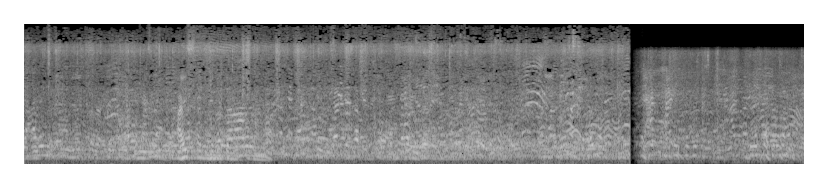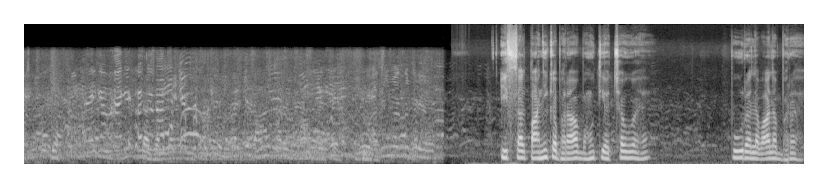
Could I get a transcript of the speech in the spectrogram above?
तो- इस साल पानी का भराव बहुत ही अच्छा हुआ है। पूरा लबालब भरा है।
